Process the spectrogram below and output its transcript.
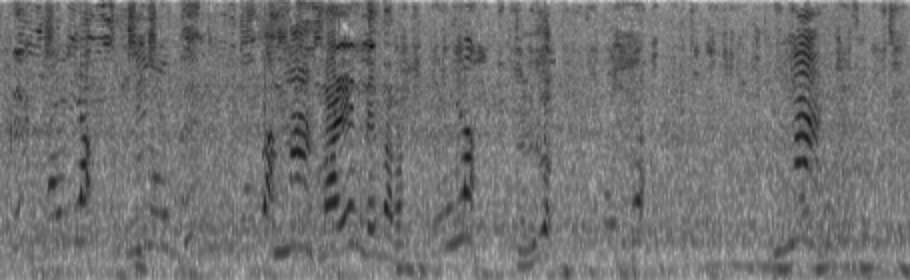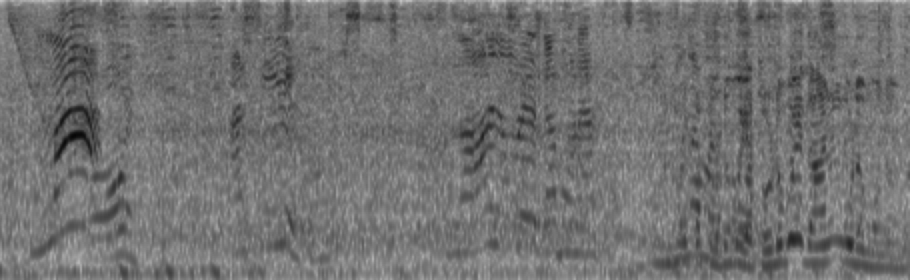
നോക്ക്. മഴയുണ്ട് പറ. നമ്മളിപ്പോ തൊടുപോയ തൊടുപോയ ഗാനം കൂടാൻ പോകുന്നു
